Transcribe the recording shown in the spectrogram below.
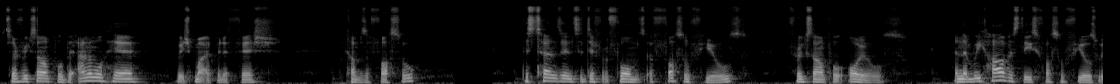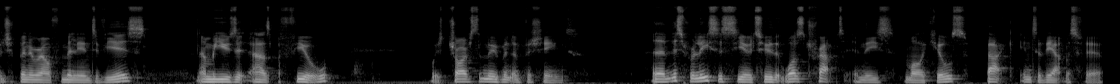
So for example, the animal here, which might have been a fish, becomes a fossil. This turns into different forms of fossil fuels, for example oils, and then we harvest these fossil fuels, which have been around for millions of years, and we use it as a fuel, which drives the movement of machines. And then this releases CO2 that was trapped in these molecules back into the atmosphere.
